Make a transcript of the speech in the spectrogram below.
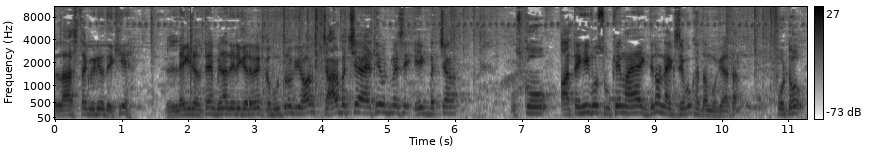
लास्ट तक वीडियो देखिए। लेके चलते हैं बिना देरी करे हुए कबूतरों की और चार बच्चे आए थे, उनमें से एक बच्चा, उसको आते ही वो सूखे में आया एक दिन और नेक्स्ट डे वो ख़त्म हो गया था। फ़ोटो,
